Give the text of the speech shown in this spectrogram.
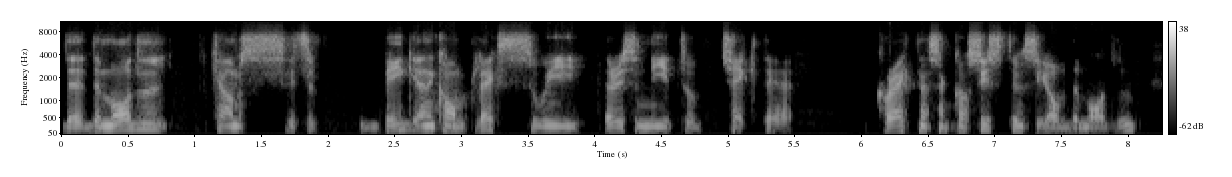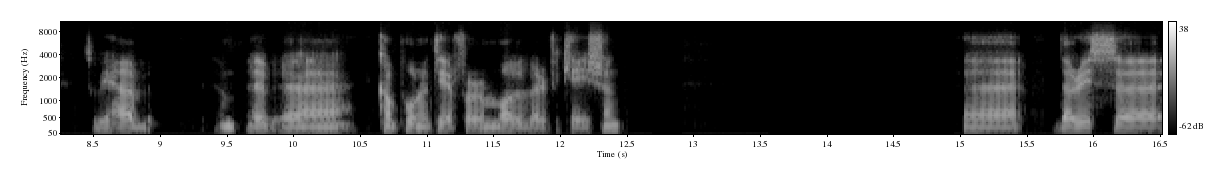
The, the model comes, it's big and complex. We, there is a need to check the correctness and consistency of the model. So we have a, a component here for model verification. Uh, there is, uh,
